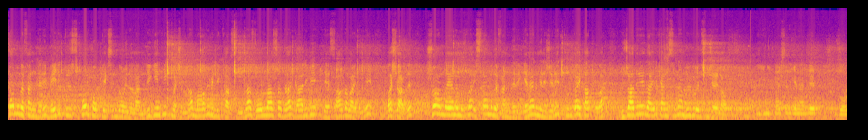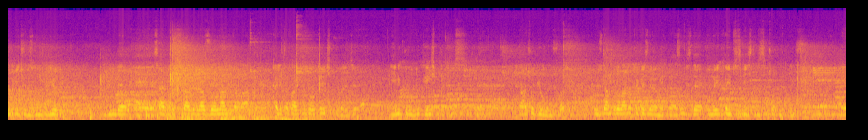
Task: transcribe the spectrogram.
İstanbul Efendileri Beylikdüzü Spor Kompleksinde oynanan ligin ilk maçında Mavi Birlik karşısında zorlansa da galibiyetle sahadan ayrılmayı başardı. Şu anda yanımızda İstanbul Efendileri Genel Menajeri Turgay Tatlı var. Mücadeleye dair kendisinden duygu ve düşüncelerini aldık. Ligin ilk maçları genelde zorlu geçiyor biz bunu biliyorduk. Bugün de e, serbest biraz zorlandık ama kalite farkımız ortaya çıktı bence. Yeni kurulduk, genç bir takımız. Daha çok yolumuz var. Yüzden buralarda tökezlememek lazım. Biz de burayı kayıpsız geçtiğimiz için çok mutluyuz. E,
